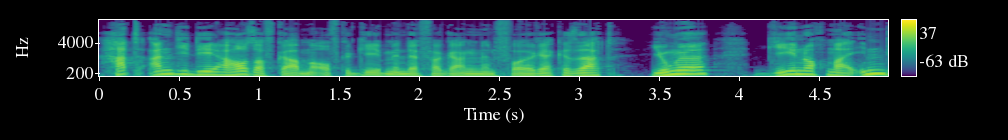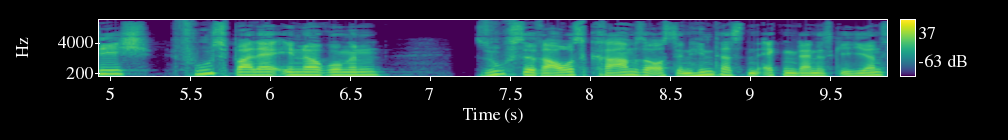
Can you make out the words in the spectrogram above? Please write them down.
hat Andi dir Hausaufgaben aufgegeben in der vergangenen Folge. Er hat gesagt, Junge, geh noch mal in dich, Fußballererinnerungen, such sie raus, kram sie aus den hintersten Ecken deines Gehirns.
